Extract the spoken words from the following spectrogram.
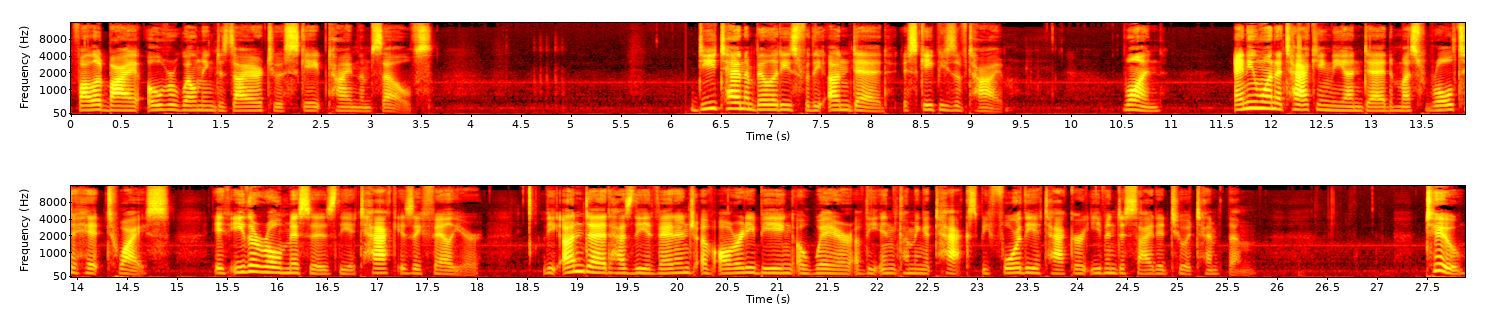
followed by overwhelming desire to escape time themselves. D10 abilities for the undead, escapees of time. 1. Anyone attacking the undead must roll to hit twice. If either roll misses, the attack is a failure. The undead has the advantage of already being aware of the incoming attacks before the attacker even decided to attempt them. 2.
